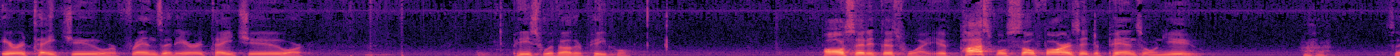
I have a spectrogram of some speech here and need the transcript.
irritate you or friends that irritate you or peace with other people. Paul said it this way if possible, so far as it depends on you, see,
